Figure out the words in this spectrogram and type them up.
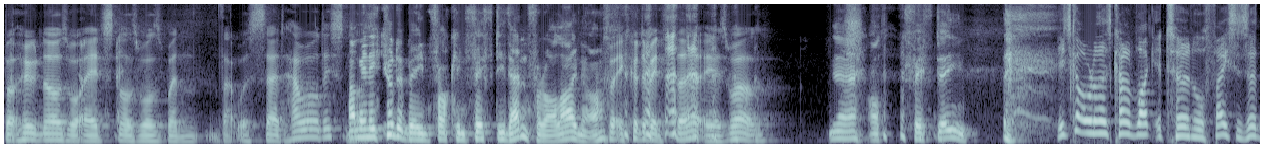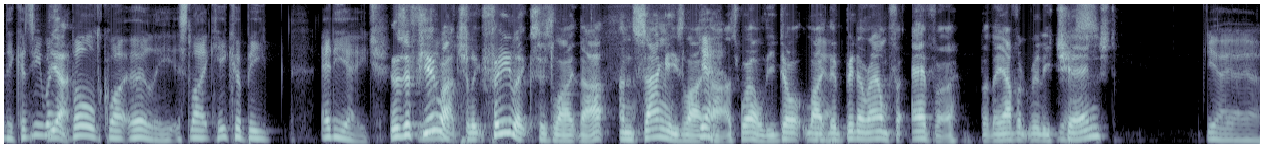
But who knows what age Snoz was when that was said? How old is Snoz? I mean, he could have been fucking 50 then, for all I know. but he could have been 30 as well. Yeah, or 15. He's got one of those kind of like eternal faces, isn't he? Because he went Yeah. bald quite early. It's like he could be any age. There's a few mm. actually. Felix is like that, and Sangi's like Yeah. that as well. You don't like Yeah. they've been around forever, but they haven't really Yes. changed. Yeah, yeah, yeah.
